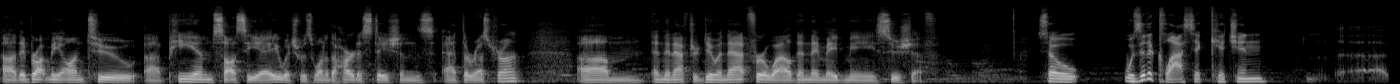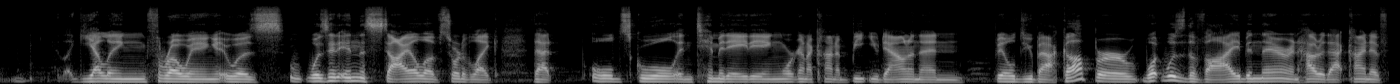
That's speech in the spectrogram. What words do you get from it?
uh, they brought me on to uh, PM Saucier, which was one of the hardest stations at the restaurant. Um, and then after doing that for a while, then they made me sous chef. So, was it a classic kitchen? Like yelling, throwing. It was was it in the style of sort of like that old school intimidating, we're going to kind of beat you down and then build you back up or what was the vibe in there and how did that kind of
